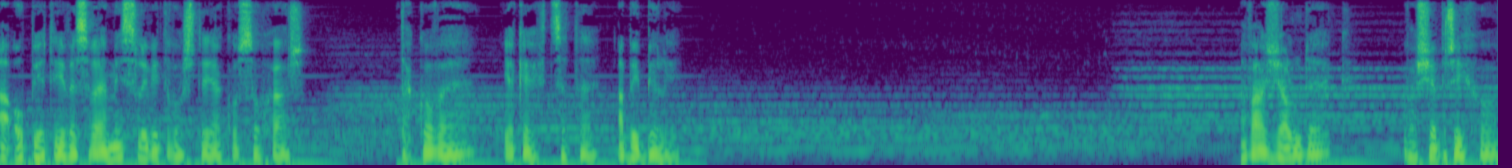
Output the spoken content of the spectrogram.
a opět je ve své mysli vytvořte jako sochař takové, jaké chcete, aby byly. A váš žaludek, vaše břicho,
